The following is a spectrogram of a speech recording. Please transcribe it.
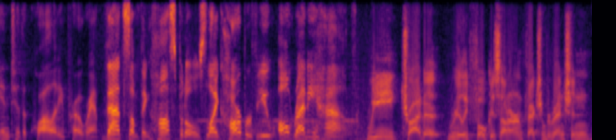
into the quality program. That's something hospitals like Harborview already have. We try to really focus on our infection prevention,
